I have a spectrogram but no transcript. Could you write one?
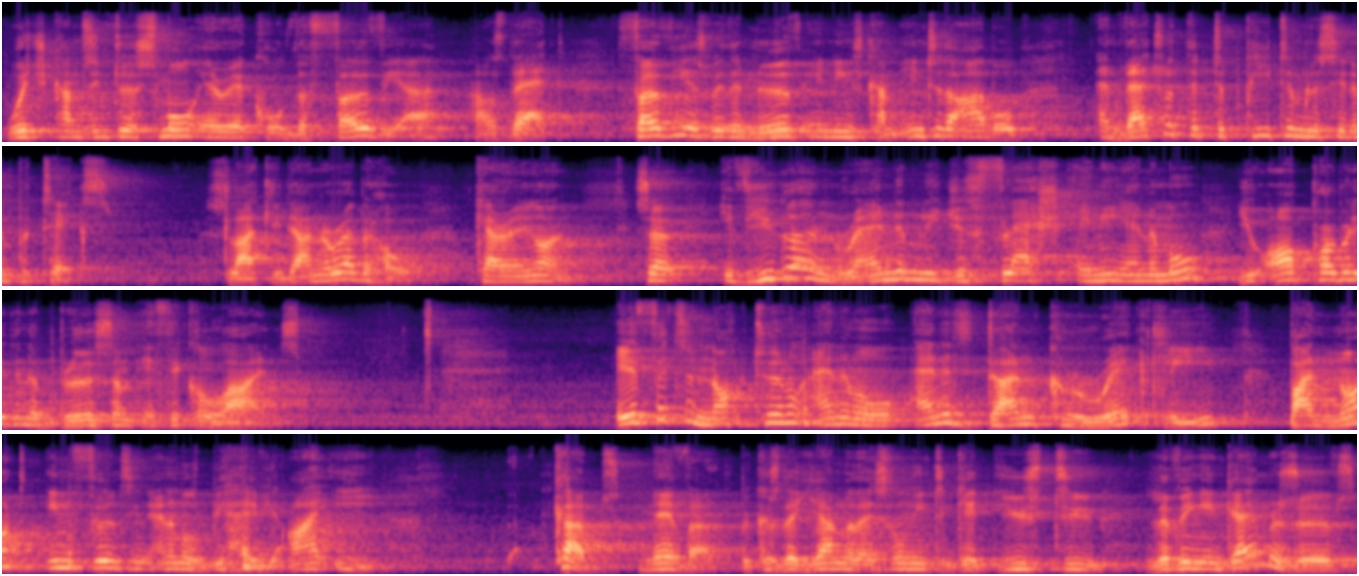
which comes into a small area called the fovea. How's that? Fovea is where the nerve endings come into the eyeball, and that's what the tapetum lucidum protects. Slightly down a rabbit hole, carrying on. So if you go and randomly just flash any animal, you are probably going to blur some ethical lines. If it's a nocturnal animal and it's done correctly by not influencing animal's behavior, i.e., cubs, never, because they're younger, they still need to get used to living in game reserves,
